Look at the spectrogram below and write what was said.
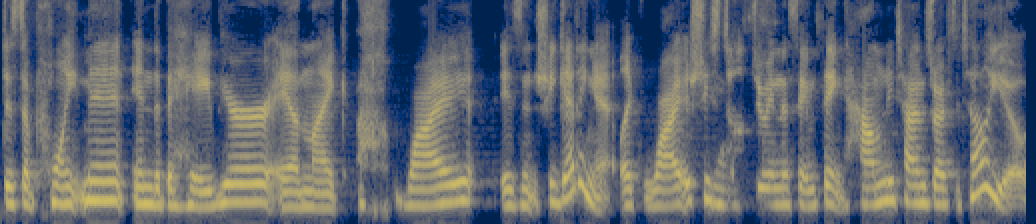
disappointment in the behavior and like ugh, why isn't she getting it like why is she yes. still doing the same thing how many times do i have to tell you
